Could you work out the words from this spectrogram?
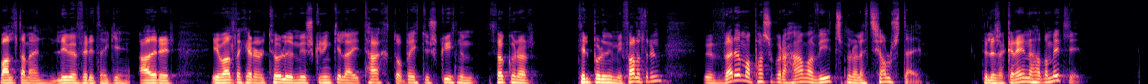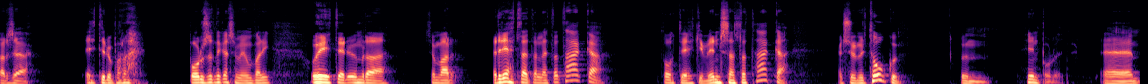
valdamenn, lífefyrirtæki aðrir í valdakerfinu töluðu mjög skringilega í takt og beittu skrýtnum þöggunar tilbúrðum í faraldurinn við verðum að passa okkur að hafa vitsmunalegt sjálfstæði til þess að greina þetta á milli. Þar að segja, eitt eru bara bólusetningar sem við í. Og eitt er umræða sem var réttlætanlegt að taka þótti ekki vinsalt að taka en sem við tókum um hinn bóluðin um,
